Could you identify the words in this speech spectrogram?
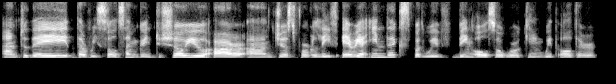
And today, the results I'm going to show you are um, just for leaf area index, but we've been also working with other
